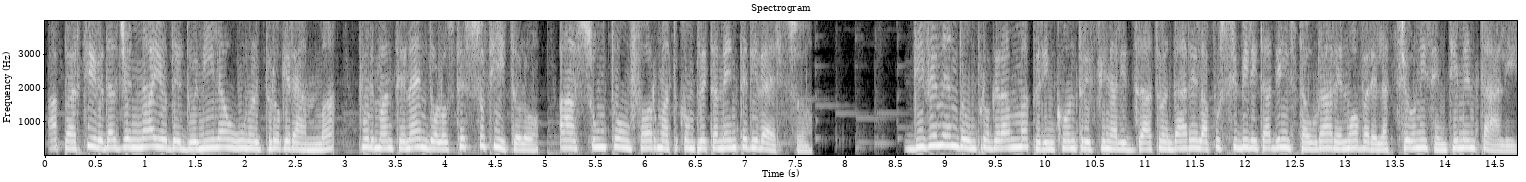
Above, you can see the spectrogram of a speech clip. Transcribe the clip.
A partire dal gennaio del 2001 il programma, pur mantenendo lo stesso titolo, ha assunto un format completamente diverso. Divenendo un programma per incontri finalizzato a dare la possibilità di instaurare nuove relazioni sentimentali.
